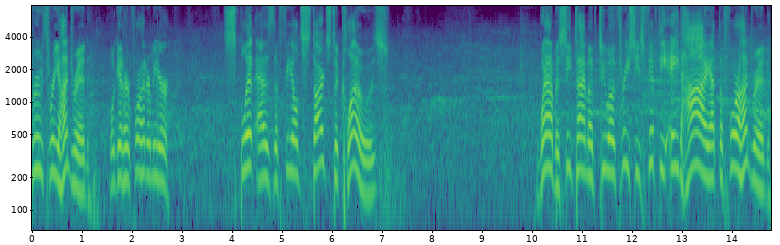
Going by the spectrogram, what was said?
through 300. We'll get her 400 meter split as the field starts to close. Webb, a seat time of 203. She's 58 high at the 400.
